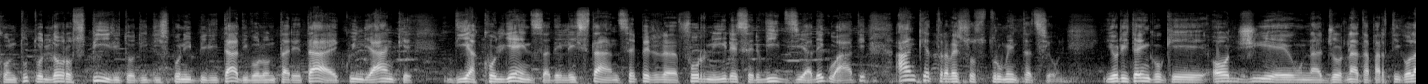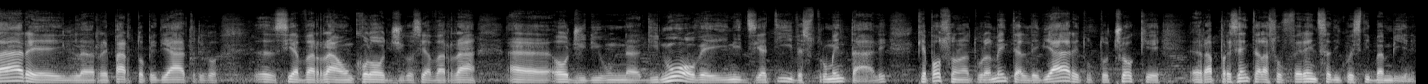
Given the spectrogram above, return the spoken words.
con tutto il loro spirito di disponibilità, di volontarietà e quindi anche di accoglienza delle istanze per fornire servizi adeguati anche attraverso strumentazioni. Io ritengo che oggi è una giornata particolare, il reparto pediatrico eh, si avvarrà, oncologico si avvarrà eh, oggi di, un, di, nuove iniziative strumentali che possono naturalmente alleviare tutto ciò che eh, rappresenta la sofferenza di questi bambini.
